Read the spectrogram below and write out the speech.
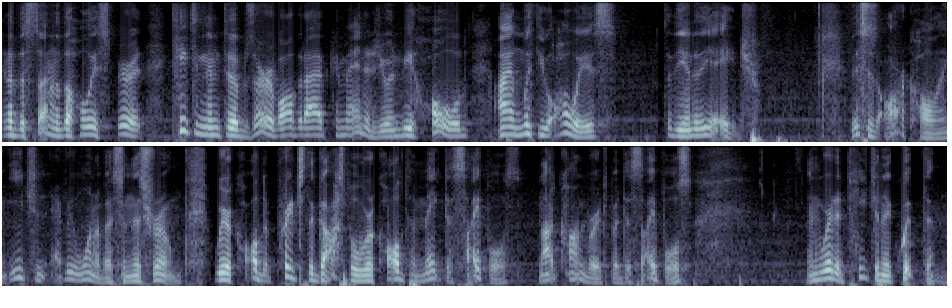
and of the Son, and of the Holy Spirit, teaching them to observe all that I have commanded you. And behold, I am with you always to the end of the age. This is our calling, each and every one of us in this room. We are called to preach the gospel. We're called to make disciples, not converts, but disciples. And we're to teach and equip them.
